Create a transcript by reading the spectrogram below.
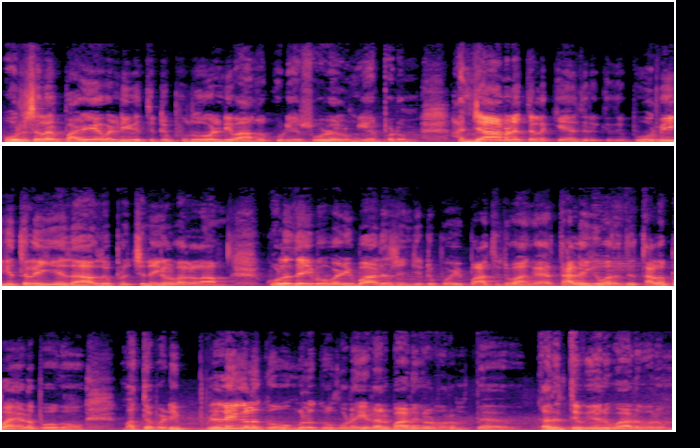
ஒரு சிலர் பழைய வண்டி விற்றுட்டு புது வண்டி வாங்கக்கூடிய சூழலும் ஏற்படும். அஞ்சாம் இடத்துல கேது இருக்குது. பூர்வீகத்தில் ஏதாவது பிரச்சனைகள் வரலாம் குலதெய்வ வழிபாடு செஞ்சுட்டு போய் பார்த்துட்டு வாங்க. தலைக்கு வர்றது தலைப்பாயிட போகும். மற்றபடி பிள்ளைகளுக்கும் உங்களுக்கும் கூட இடர்பாடுகள் வரும் கருத்து வேறுபாடு வரும்.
